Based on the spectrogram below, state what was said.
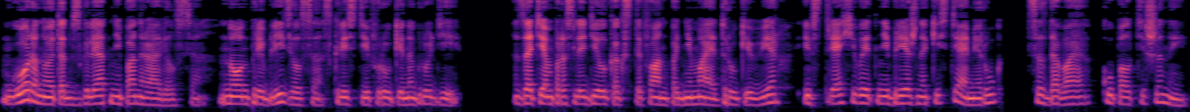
Горану этот взгляд не понравился, но он приблизился, скрестив руки на груди. Затем проследил, как Стефан поднимает руки вверх и встряхивает небрежно кистями рук, создавая купол тишины.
